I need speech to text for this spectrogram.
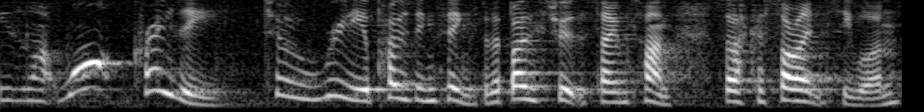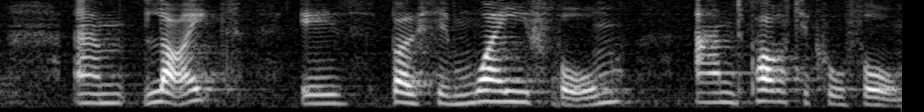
These are like, what? Crazy. Two really opposing things, but they're both true at the same time. So, like a sciencey one, um, light is both in wave form and particle form.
